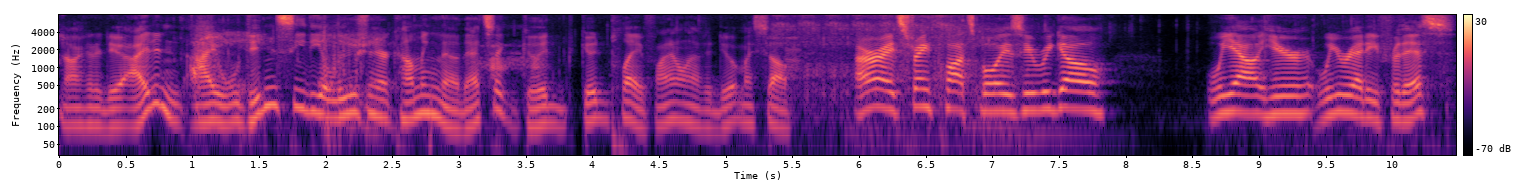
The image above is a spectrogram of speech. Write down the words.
not gonna do it. I didn't. I didn't see the illusioner coming though. That's a good, good play. Finally, I'll have to do it myself. All right, strength plots, boys. Here we go. We out here. We ready for this?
